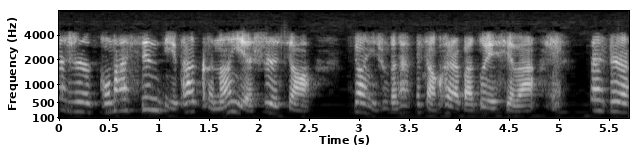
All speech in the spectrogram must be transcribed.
但是从他心底，他可能也是想，像你说的，他想快点把作业写完，但是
